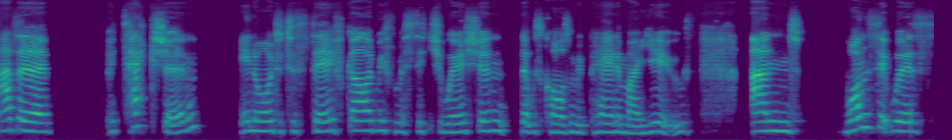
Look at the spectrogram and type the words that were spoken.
as a protection in order to safeguard me from a situation that was causing me pain in my youth. And once it was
